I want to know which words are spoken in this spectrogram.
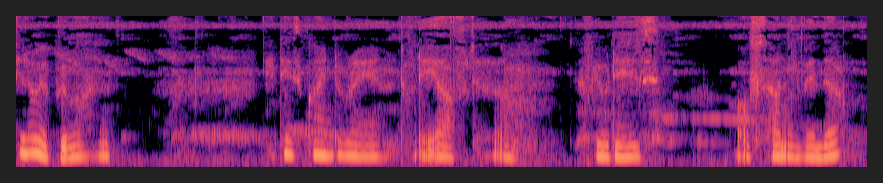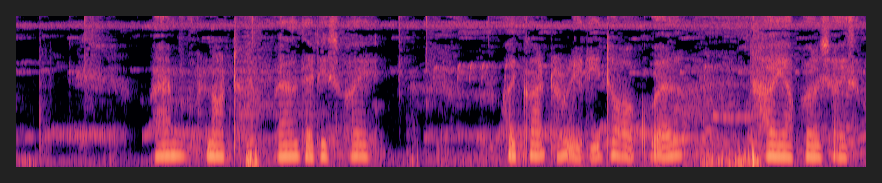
Hello everyone. It is going to rain today after a few days of sunny weather. I am not well, that is why I can't really talk well. I apologize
